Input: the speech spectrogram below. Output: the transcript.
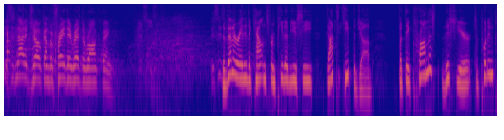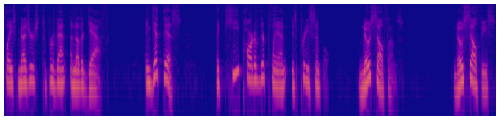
This is not a joke. I'm afraid they read the wrong thing. The venerated accountants from PwC got to keep the job, but they promised this year to put in place measures to prevent another gaffe. And get this the key part of their plan is pretty simple no cell phones, no selfies,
